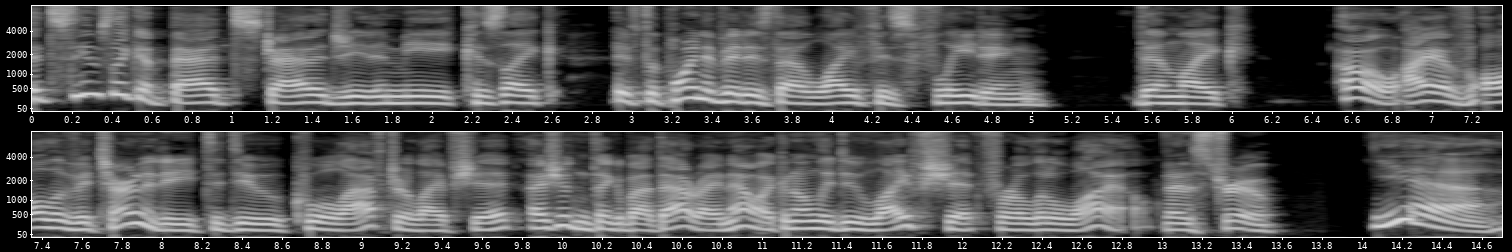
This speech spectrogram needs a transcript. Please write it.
It seems like a bad strategy to me because, like, if the point of it is that life is fleeting, then, like, oh, I have all of eternity to do cool afterlife shit. I shouldn't think about that right now. I can only do life shit for a little while. That is true. Yeah,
